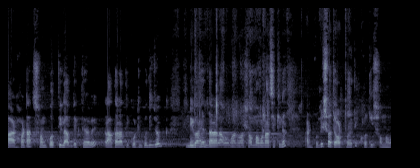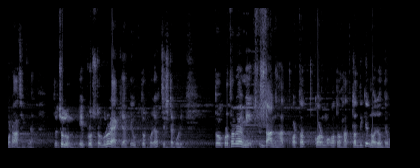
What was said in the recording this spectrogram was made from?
আর হঠাৎ সম্পত্তি লাভ দেখতে হবে। রাতারাতি কোটিপতি যোগ বিবাহের দ্বারা লাভবান হওয়ার সম্ভাবনা আছে কিনা? আর ভবিষ্যতে অর্থনৈতিক ক্ষতির সম্ভাবনা আছে কিনা? তো চলুন, এই প্রশ্নগুলোর একে একে উত্তর খোঁজার চেষ্টা করি। তো প্রথমে আমি ডান হাত, অর্থাৎ কর্মগত হাতটার দিকে নজর দেব।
